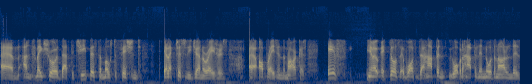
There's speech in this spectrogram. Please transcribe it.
Um, and to make sure that the cheapest and most efficient electricity generators uh, operate in the market. If you know it does, it wasn't to happen. What would happen in Northern Ireland is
